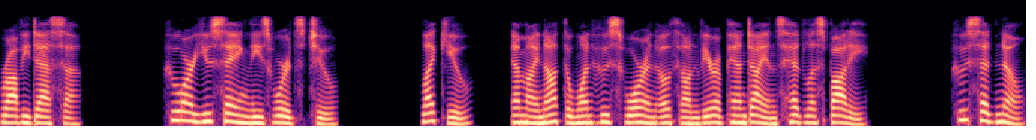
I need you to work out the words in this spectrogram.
Ravidasa. Who are you saying these words to? Like you, am I not the one who swore an oath on Veerapandiyan's headless body? Who said no?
